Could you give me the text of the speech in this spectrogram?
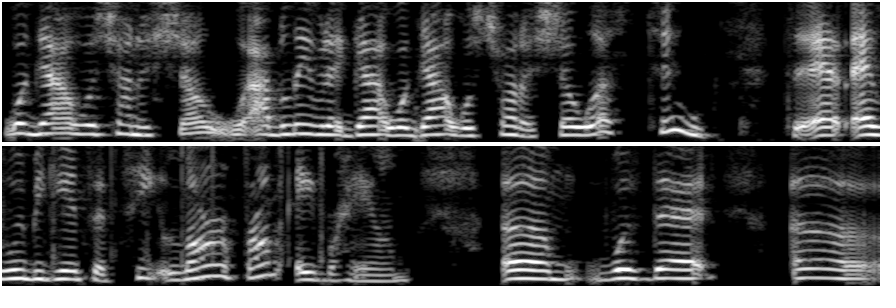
What God was trying to show, I believe that God, what God was trying to show us too, to as we begin to te- learn from Abraham, um, was that uh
